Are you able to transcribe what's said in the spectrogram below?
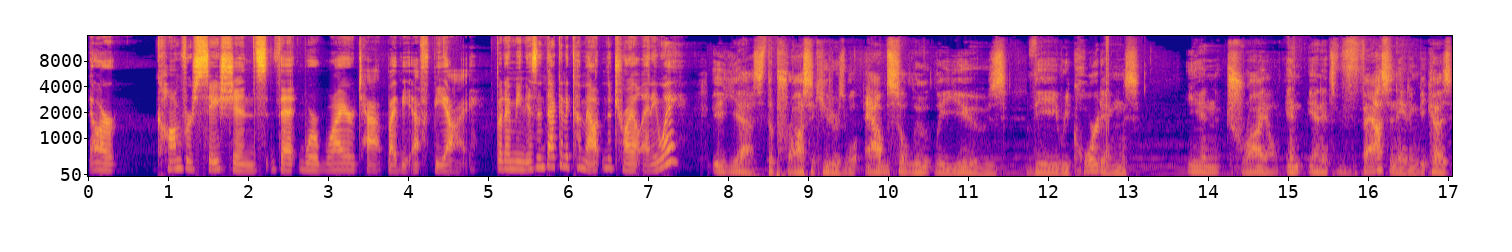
are conversations that were wiretapped by the FBI. But I mean, isn't that going to come out in the trial anyway? Yes, the prosecutors will absolutely use the recordings in trial. And and it's fascinating because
